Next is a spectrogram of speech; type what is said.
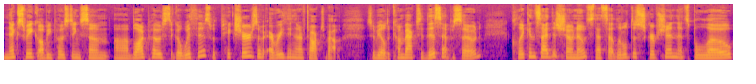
Next week, I'll be posting some uh, blog posts that go with this with pictures of everything that I've talked about. So, be able to come back to this episode, click inside the show notes. That's that little description that's below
